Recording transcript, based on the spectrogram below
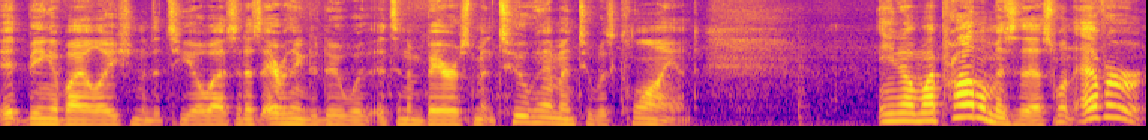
it being a violation of the TOS. It has everything to do with it's an embarrassment to him and to his client. You know, my problem is this: whenever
